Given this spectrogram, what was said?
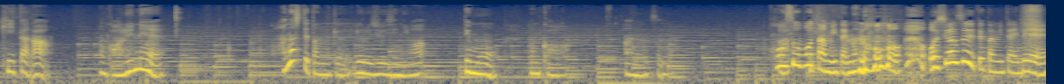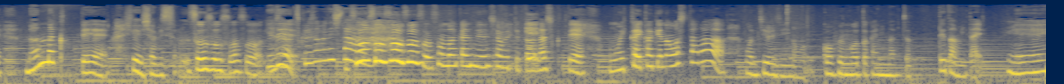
聞いたらなんかあれね話してたんだけど夜10時には。でもなんかあのその放送ボタンみたいなのを押し忘れてたみたいでなんなくって。一人で喋ってたそうそうそうそう。皆でお疲れ様でした。そうそうそうそうそう。そんな感じで喋ってたらしくてもう一回かけ直したらもう10時の5分後とかになっちゃってたみたい。へえ。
